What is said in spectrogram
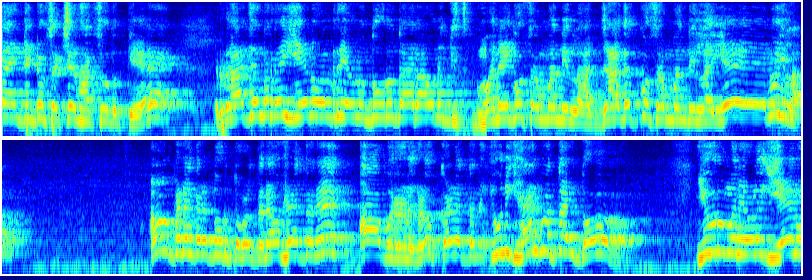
ninety two section ಹಾಕ್ಸೋದಕ್ಕೆ ರಾಜೇಂದ್ರ ರೈ ಏನು ಅಲ್ರಿ ಅವನು ದೂರದಾರ? ಅವನಿಗೆ ಮನೆಗೂ ಸಂಬಂಧ ಇಲ್ಲ, ಜಾಗಕ್ಕೂ ಸಂಬಂಧ ಇಲ್ಲ, ಏನೂ ಇಲ್ಲ. ಅವನ ಕಡೆ ಕಡೆ ದೂರು ತಗೊಳ್ತಾನೆ, ಅವ್ನು ಹೇಳ್ತಾನೆ, ಆಭರಣಗಳು ಕಳ್ಳತನ. ಇವನಿಗೆ ಹೆಂಗ್ ಗೊತ್ತಾಯ್ತು? ಇವ್ರ ಮನೆಯೊಳಗೆ ಏನು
